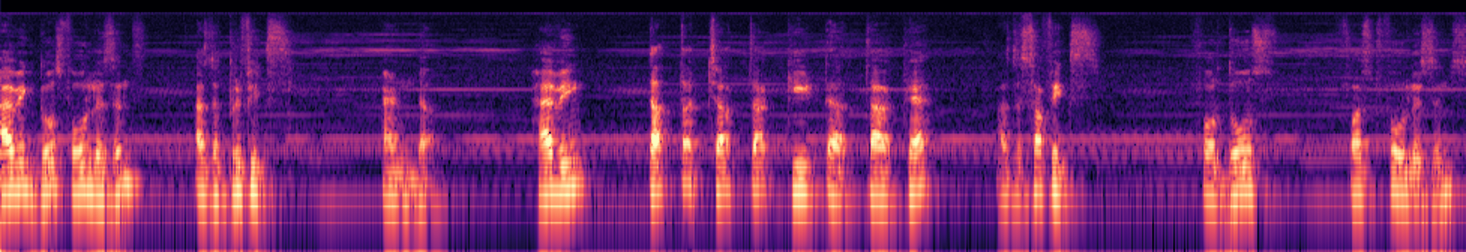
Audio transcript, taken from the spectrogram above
Having those four lessons as a prefix and having tata chata kita taka as the suffix for those first four lessons.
